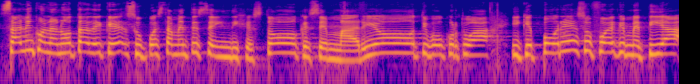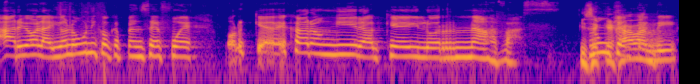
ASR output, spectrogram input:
salen con la nota de que supuestamente se indigestó, que se mareó Thibaut Courtois y que por eso fue que metía a Areola. Yo lo único que pensé fue, ¿por qué dejaron ir a Keylor Navas? Y se Nunca quejaban, entendí.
